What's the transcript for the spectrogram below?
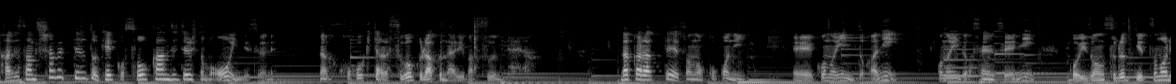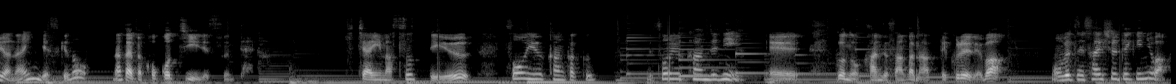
患者さんと喋ってると結構そう感じてる人も多いんですよね。なんかここ来たらすごく楽になります、みたいな。だからって、そのここに、えー、この院とかに、この院とか先生にこう依存するっていうつもりはないんですけど、なんかやっぱ心地いいです、みたいな。来ちゃいますっていう、そういう感覚、そういう感じに、えー、どんどん患者さんがなってくれれば、もう別に最終的には、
